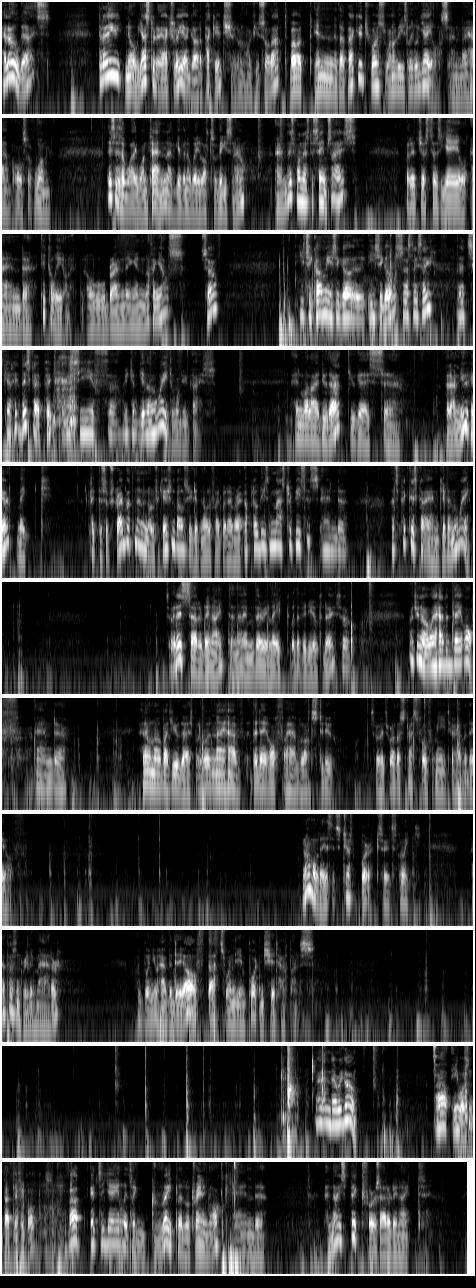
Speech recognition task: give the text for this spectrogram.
Hello guys. Today, no, yesterday actually, I got a package. I don't know if you saw that, but in the package was one of these little Yales, and I have also one. This is a Y110. I've given away lots of these now. And this one is the same size, but it just says Yale and uh, Italy on it. No branding and nothing else. So, easy come, easy go, easy goes, as they say let's get this guy picked and see if uh, we can give him away to one of you guys. And while I do that, you guys uh, that are new here, make click the subscribe button and the notification bell so you get notified whenever I upload these masterpieces. And uh, let's pick this guy and give him away. So it is Saturday night and I am very late with the video today. So, but you know, I had a day off and uh, I don't know about you guys, but when I have the day off, I have lots to do. So it's rather stressful for me to have a day off. Normal days, it's just work, so it's like, that doesn't really matter. But when you have the day off, that's when the important shit happens. And there we go. Well, he wasn't that difficult. But it's a Yale, it's a great little training lock and uh, a nice pick for a Saturday night.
